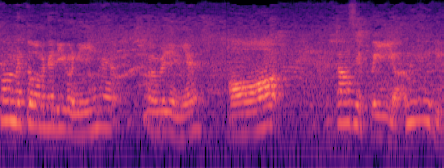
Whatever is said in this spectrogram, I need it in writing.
ถ้ามันเป็นตัวมันจะดีกว่านี้เนี่ยมันเป็นอย่างเงี้ย อ๋อ90ปีเหรอไม่ใช่ดิ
